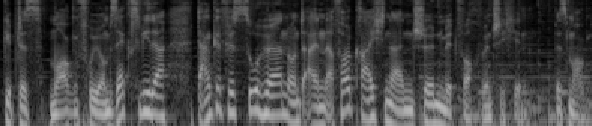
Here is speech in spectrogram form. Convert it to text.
gibt es morgen früh um sechs wieder. Danke fürs Zuhören und einen erfolgreichen, einen schönen Mittwoch wünsche ich Ihnen. Bis morgen.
